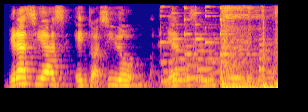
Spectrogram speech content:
Gracias, esto ha sido Mañana se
